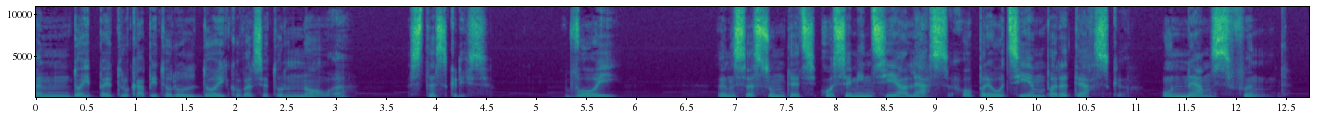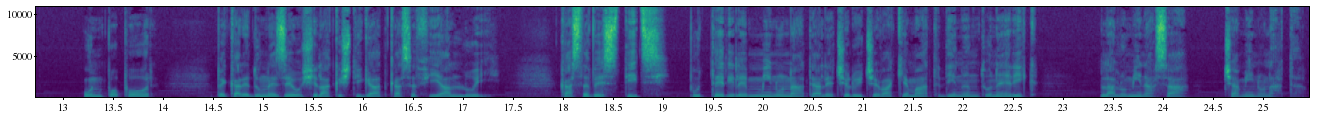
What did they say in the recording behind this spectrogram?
În 2 Petru, capitolul 2, cu versetul 9, stă scris Voi însă sunteți o seminție aleasă, o preoție împărătească, un neam sfânt, un popor pe care Dumnezeu și l-a câștigat ca să fie al lui, ca să vestiți puterile minunate ale celui ce v-a chemat din întuneric la lumina sa cea minunată.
